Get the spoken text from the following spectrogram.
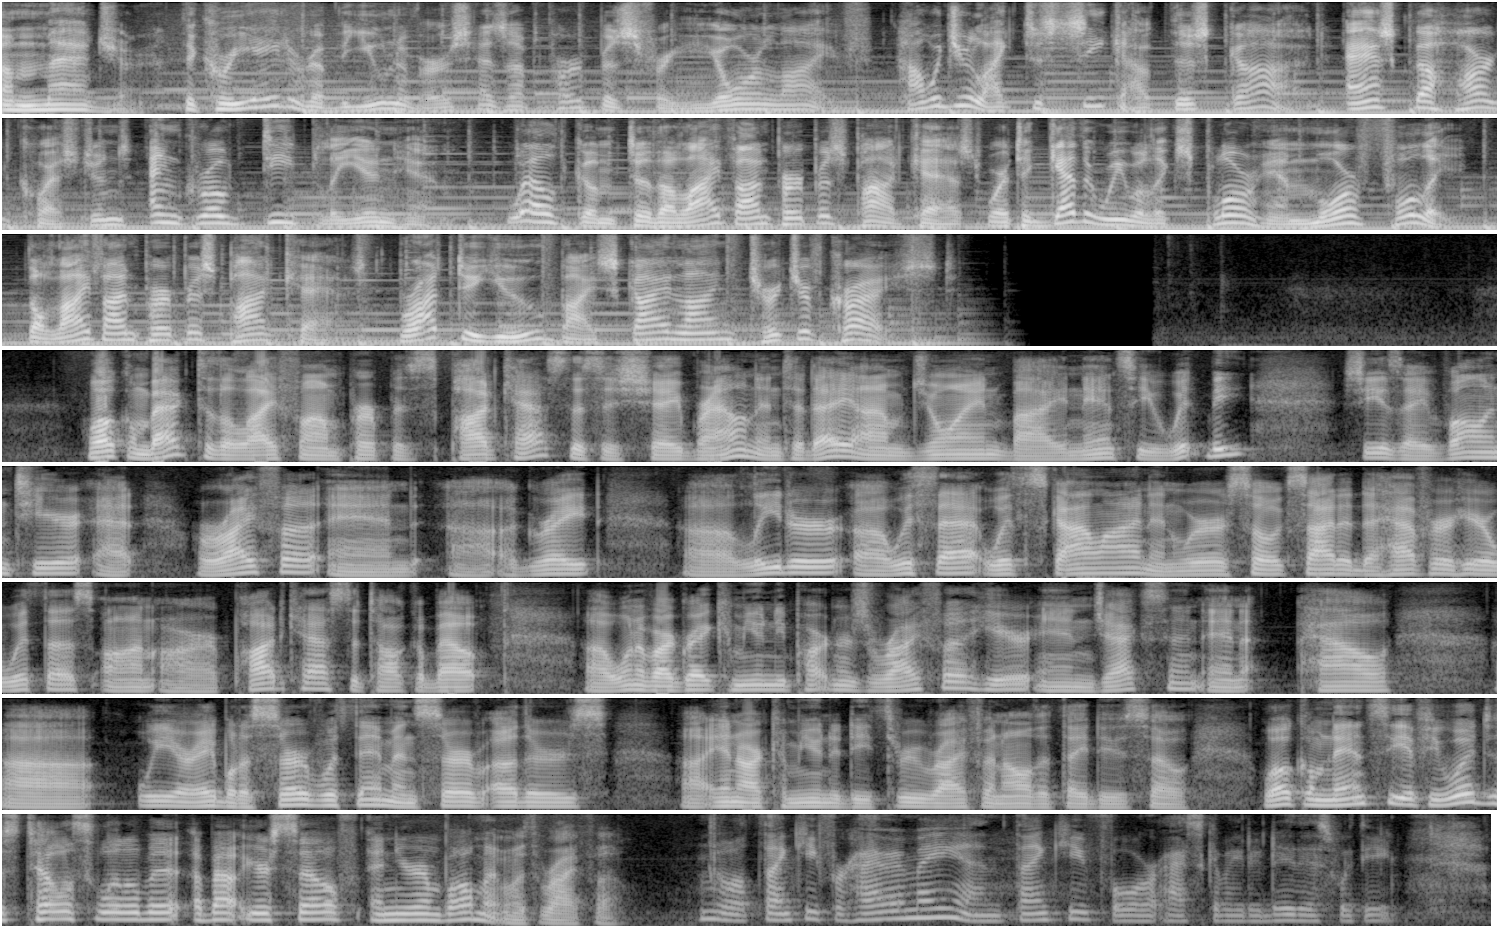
Imagine the creator of the universe has a purpose for your life. How would you like to seek out this God? Ask the hard questions and grow deeply in Him. Welcome to the Life on Purpose podcast, where together we will explore Him more fully. The Life on Purpose podcast, brought to you by Skyline Church of Christ. Welcome back to the Life on Purpose podcast. This is Shay Brown, and today I'm joined by Nancy Whitby. She is a volunteer at RIFA and uh, a great uh, leader uh, with that, with Skyline. And we're so excited to have her here with us on our podcast to talk about uh, one of our great community partners, RIFA, here in Jackson, and how uh, we are able to serve with them and serve others uh, in our community through RIFA and all that they do. So, welcome, Nancy. If you would, just tell us a little bit about yourself and your involvement with RIFA. Well, thank you for having me, and thank you for asking me to do this with you.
